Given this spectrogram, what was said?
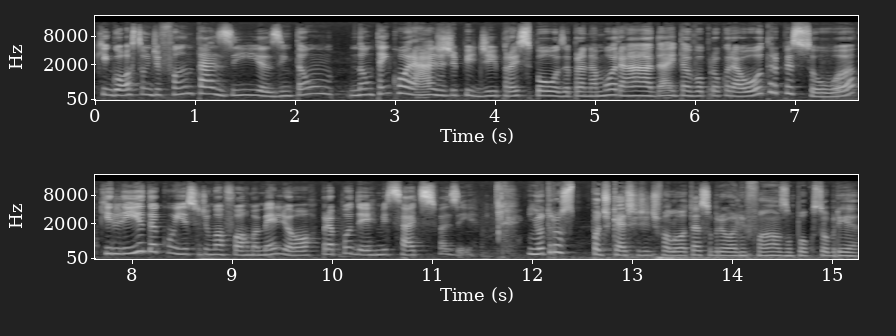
que gostam de fantasias. Então, não tem coragem de pedir para a esposa, para a namorada, ah, então eu vou procurar outra pessoa que lida com isso de uma forma melhor para poder me satisfazer. Em outros podcasts que a gente falou até sobre o OnlyFans, um pouco sobre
